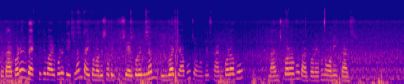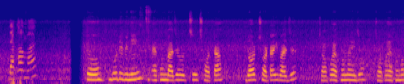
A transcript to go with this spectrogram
তো তারপরে আমি ব্যাগ থেকে বার করে দেখলাম তাই তোমাদের সাথে একটু শেয়ার করে দিলাম এইবার যাব চককে স্নান করাবো লাঞ্চ করাবো তারপরে এখন অনেক কাজ। তো গুড ইভিনিং এখন বাজে হচ্ছে ছটা দশ ছটাই বাজে। চকো এখনও এই যে চকো এখনও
